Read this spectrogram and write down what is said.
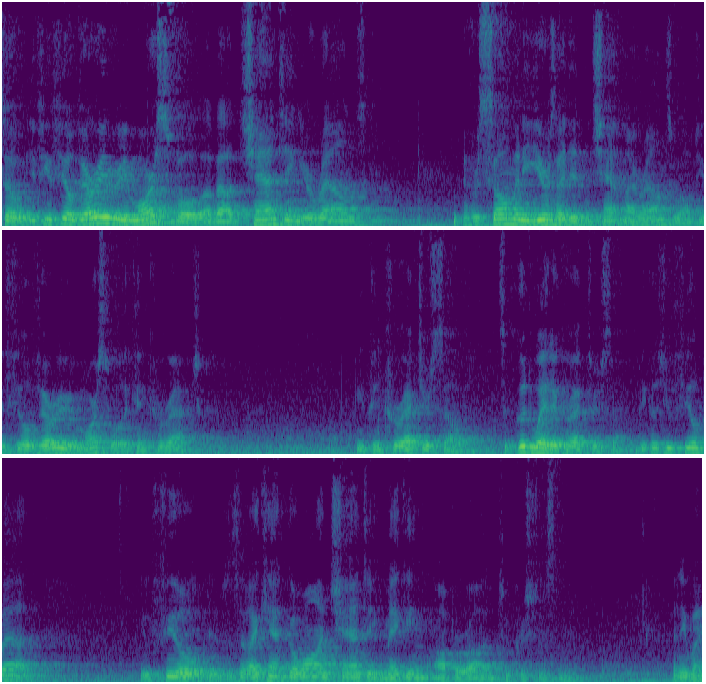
So if you feel very remorseful about chanting your rounds, and for so many years I didn't chant my rounds well, if you feel very remorseful, it can correct. You can correct yourself. It's a good way to correct yourself because you feel bad. You feel that I can't go on chanting, making aparad to Krishna's name. Anyway,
